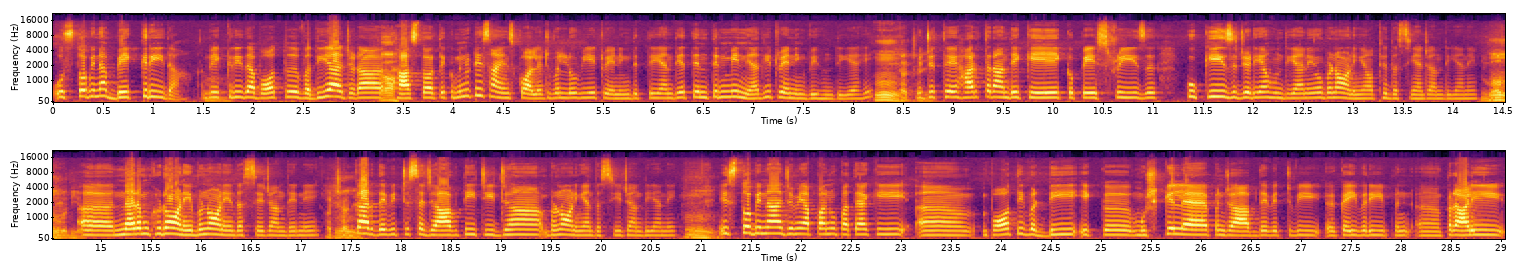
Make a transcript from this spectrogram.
ਉਸ ਤੋਂ ਬਿਨਾ ਬੇਕਰੀ ਦਾ ਬੇਕਰੀ ਦਾ ਬਹੁਤ ਵਧੀਆ ਜਿਹੜਾ ਖਾਸ ਤੌਰ ਤੇ ਕਮਿਊਨਿਟੀ ਸਾਇੰਸ ਕਾਲਜ ਵੱਲੋਂ ਵੀ ਇਹ ਟ੍ਰੇਨਿੰਗ ਦਿੱਤੀ ਜਾਂਦੀ ਹੈ। ਤਿੰਨ ਤਿੰਨ ਮਹੀਨਿਆਂ ਦੀ ਟ੍ਰੇਨਿੰਗ ਵੀ ਹੁੰਦੀ ਹੈ ਇਹ। ਜਿੱਥੇ ਹਰ ਤਰ੍ਹਾਂ ਦੇ ਕੇਕ ਪੇਸਟਰੀਜ਼ ਕੁਕੀਜ਼ ਜਿਹੜੀਆਂ ਹੁੰਦੀਆਂ ਨੇ ਉਹ ਬਣਾਉਣੀਆਂ ਉੱਥੇ ਦੱਸੀਆਂ ਜਾਂਦੀਆਂ ਨੇ। ਨਰਮ ਖਿਡੌਣੇ ਬਣਾਉਣੇ ਦੱਸੇ ਜਾਂਦੇ ਨੇ। ਘਰ ਦੇ ਵਿੱਚ ਸਜਾਵਟੀ ਚੀਜ਼ਾਂ ਬਣਾਉਣੀਆਂ ਦੱਸੀ ਜਾਂਦੀਆਂ ਨੇ। ਇਸ ਤੋਂ ਬਿਨਾ ਜਿਵੇਂ ਆਪਾਂ ਨੂੰ ਪਤਾ ਹੈ ਕਿ ਬਹੁਤ ਹੀ ਵੱਡੀ ਇੱਕ ਮੁਸ਼ਕਿਲ ਹੈ ਪੰਜਾਬ ਦੇ ਵਿੱਚ ਵੀ ਕਈ ਵਾਰੀ ਪਰਾਲੀ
